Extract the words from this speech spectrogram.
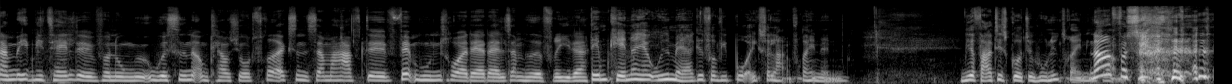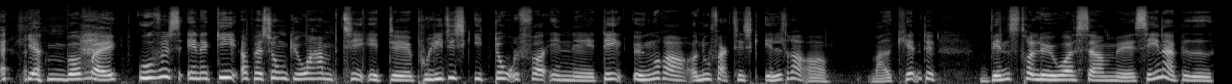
uh, vi talte for nogle uger siden om Claus Hjort Frederiksen, som har haft uh, fem hunde, tror jeg det er, der alle sammen hedder Frida. Dem kender jeg udmærket, for vi bor ikke så langt fra hinanden. Vi har faktisk gået til hundetræning Nå, sammen. for så... Jamen, hvorfor ikke? Uffes energi og person gjorde ham til et øh, politisk idol for en øh, del yngre og nu faktisk ældre og meget kendte venstreløver, som øh, senere er blevet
